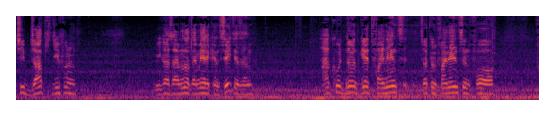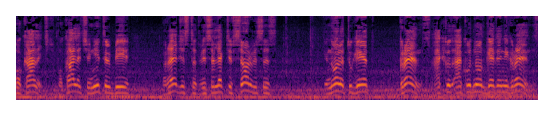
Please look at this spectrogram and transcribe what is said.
cheap jobs, different. Because I'm not American citizen, I could not get financing, certain financing for for college. For college, you need to be registered with selective services in order to get grants. I could I could not get any grants.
